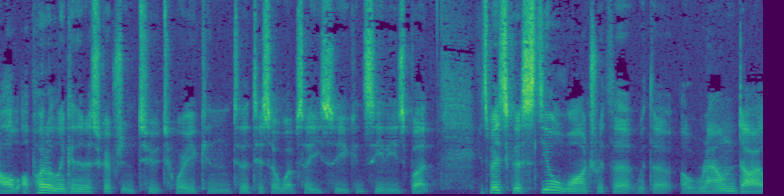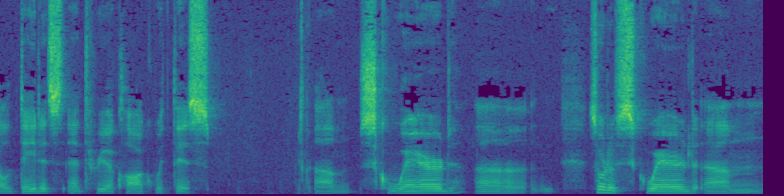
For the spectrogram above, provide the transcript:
I'll, I'll put a link in the description to, to where you can to the Tissot website so you can see these. But it's basically a steel watch with a with a, a round dial dated at three o'clock with this um, squared, uh, sort of squared um,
